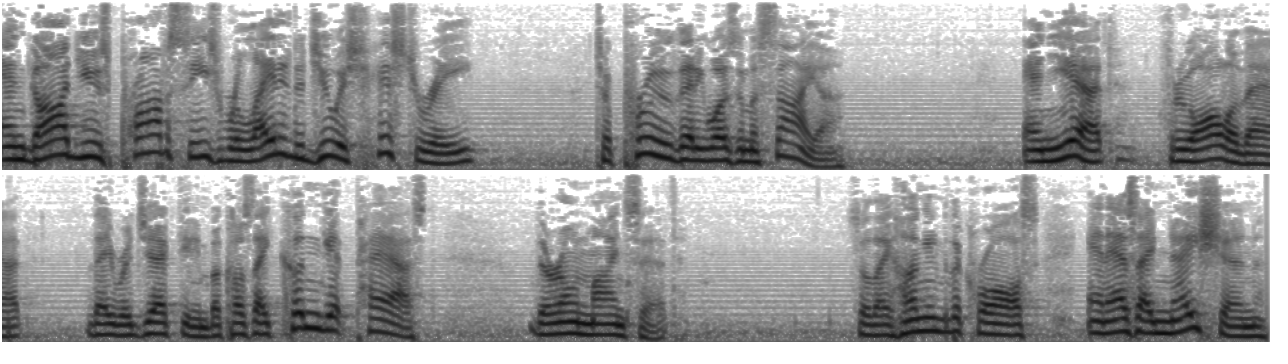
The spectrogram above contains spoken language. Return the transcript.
And God used prophecies related to Jewish history to prove that he was the Messiah. And yet, through all of that, they rejected him because they couldn't get past their own mindset. So they hung him to the cross, and as a nation,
